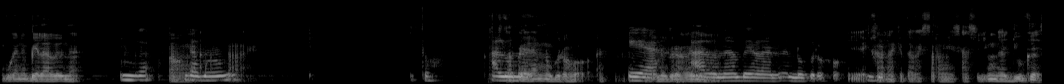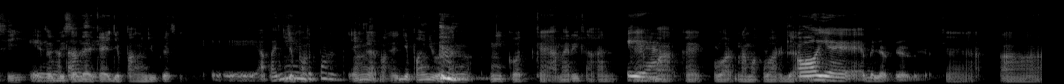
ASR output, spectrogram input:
bukannya Bella Luna enggak, oh, enggak mau. Aluna. ya Nugroho Iya, Nugroho aja. Aluna Belana Nugroho. Iya karena kita westernisasi enggak juga sih Iya, itu bisa dari sih. kayak Jepang juga sih Eh, apanya yang Jepang. Jepang? ya enggak maksudnya Jepang juga kan ngikut kayak Amerika kan kayak, Iya. ma- kayak keluar nama keluarga Oh gitu. iya, iya bener bener bener. kayak eh,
